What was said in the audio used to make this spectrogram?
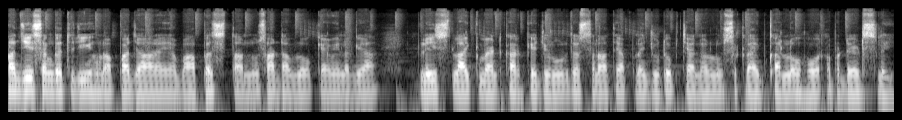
ਹਾਂਜੀ ਸੰਗਤ ਜੀ, ਹੁਣ ਆਪਾਂ ਜਾ ਰਹੇ ਹਾਂ ਵਾਪਸ। ਤੁਹਾਨੂੰ ਸਾਡਾ ਵਲੌਗ ਕਿਵੇਂ ਲੱਗਿਆ? ਪਲੀਜ਼ ਲਾਈਕ ਕਮੈਂਟ ਕਰਕੇ ਜਰੂਰ ਦੱਸਣਾ ਤੇ ਆਪਣੇ YouTube ਚੈਨਲ ਨੂੰ ਸਬਸਕ੍ਰਾਈਬ ਕਰ ਲਓ। ਹੋਰ ਅਪਡੇਟਸ ਲਈ।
